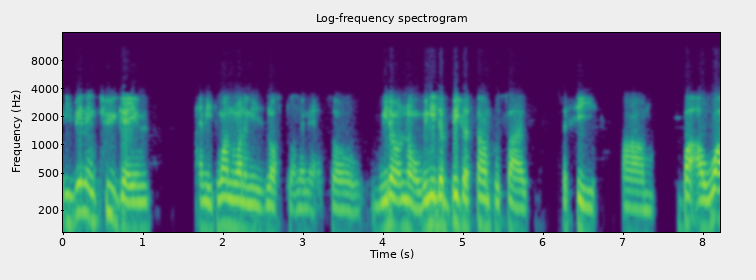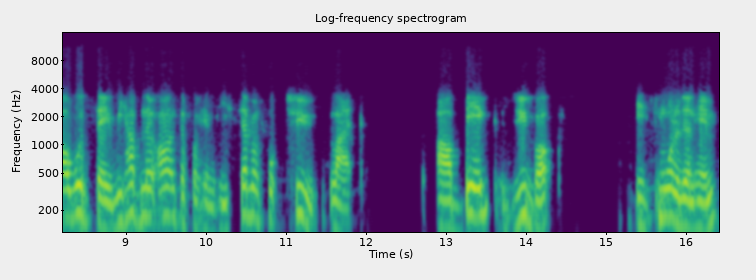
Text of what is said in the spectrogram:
he's been in two games, and he's won one and he's lost one in it. So we don't know. We need a bigger sample size to see. Um, but uh, what I would say, we have no answer for him. He's seven foot two. Like our big Zubac is smaller than him,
